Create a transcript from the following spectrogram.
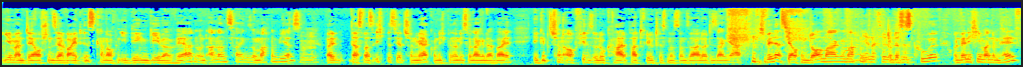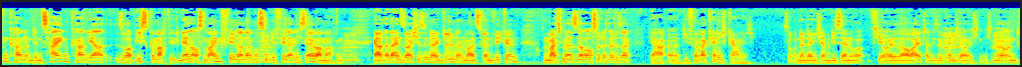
Jemand, der auch schon sehr weit ist, kann auch ein Ideengeber werden und anderen zeigen, so machen wir es. Mhm. Weil das, was ich bis jetzt schon merke, und ich bin noch nicht so lange dabei, hier gibt es schon auch viel so Lokalpatriotismus und so Leute sagen, ja, ich will das ja auch in Dormagen machen Ja, und das ist cool. Und wenn ich jemandem helfen kann und dem zeigen kann, ja, so habe ich es gemacht, ich lerne aus meinen Fehlern, dann musst du die Fehler nicht selber machen. Ja, und allein solche Synergien dann mal zu entwickeln. Und manchmal ist es aber auch so, dass Leute sagen, ja, äh, die Firma kenne ich gar nicht. So, und dann denke ich, aber die ist ja nur vier Häuser weiter, wieso kennt ihr euch nicht? Ne? Mhm. Und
